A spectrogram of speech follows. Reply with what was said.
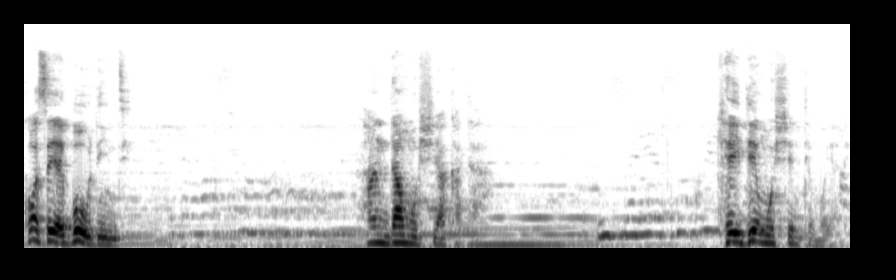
kɔɔ sɛ yɛbɔ nti handa mo hyia kata keide mo hyɛ ntɛmɔ yade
